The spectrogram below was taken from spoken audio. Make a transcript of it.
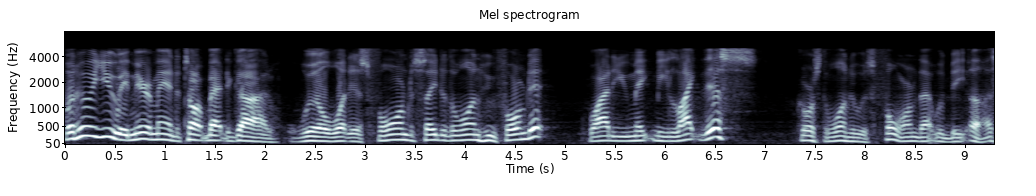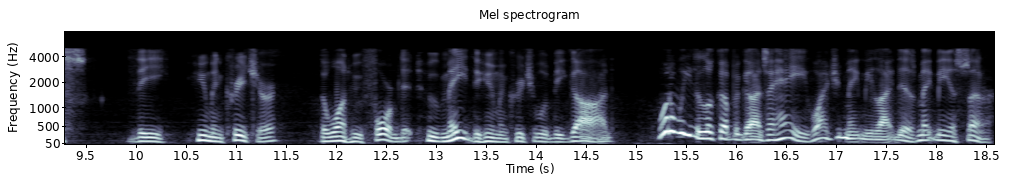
But who are you, a mere man, to talk back to God? Will what is formed say to the one who formed it, Why do you make me like this? Of course, the one who was formed, that would be us, the human creature. The one who formed it, who made the human creature, would be God. What are we to look up to God and say, Hey, why'd you make me like this? Make me a sinner?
